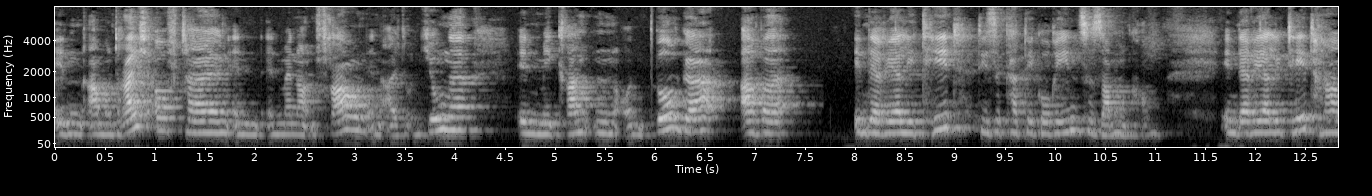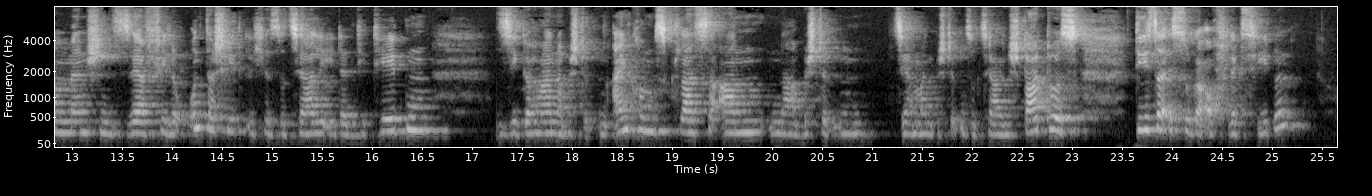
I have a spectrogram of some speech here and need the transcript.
in Arm und Reich aufteilen, in, in Männer und Frauen, in Alte und Junge, in Migranten und Bürger, aber in der Realität diese Kategorien zusammenkommen. In der Realität haben Menschen sehr viele unterschiedliche soziale Identitäten. Sie gehören einer bestimmten Einkommensklasse an, einer bestimmten, sie haben einen bestimmten sozialen Status. Dieser ist sogar auch flexibel.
